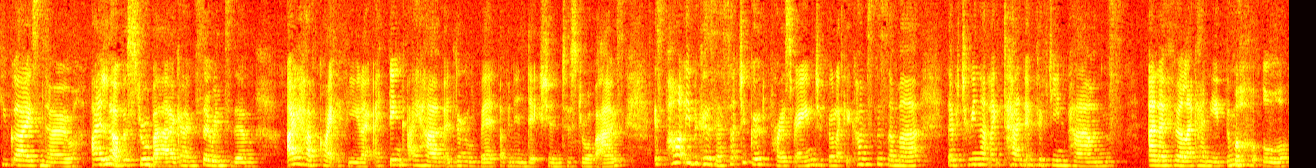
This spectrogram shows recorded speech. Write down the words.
you guys know I love a straw bag, I'm so into them. I have quite a few, like I think I have a little bit of an addiction to straw bags. It's partly because they're such a good price range. I feel like it comes to summer, they're between that like 10 and 15 pounds and I feel like I need them all.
